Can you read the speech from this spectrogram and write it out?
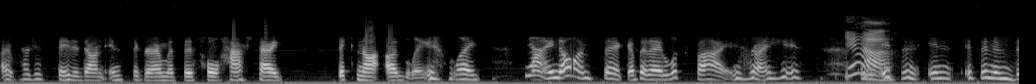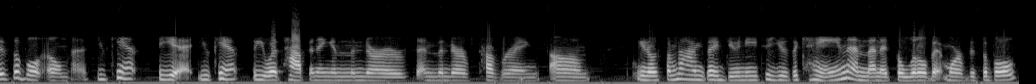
I participated on Instagram with this whole hashtag sick, not ugly. like, yeah, I know I'm sick, but I look fine, right? Yeah. It's an in, it's an invisible illness. You can't see it. You can't see what's happening in the nerves and the nerve covering. Um, you know, sometimes I do need to use a cane, and then it's a little bit more visible.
